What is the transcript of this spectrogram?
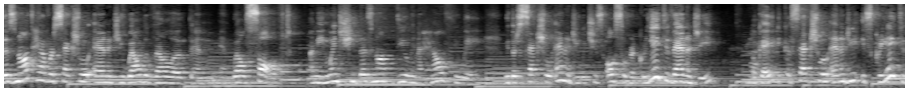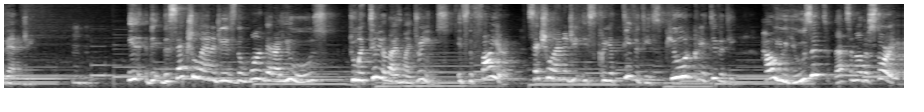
does not have her sexual energy well developed and, and well solved, I mean, when she does not deal in a healthy way with her sexual energy, which is also her creative energy, okay, because sexual energy is creative energy. Mm-hmm. It, the, the sexual energy is the one that I use to materialize my dreams. It's the fire. Sexual energy is creativity, it's pure creativity. How you use it, that's another story.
